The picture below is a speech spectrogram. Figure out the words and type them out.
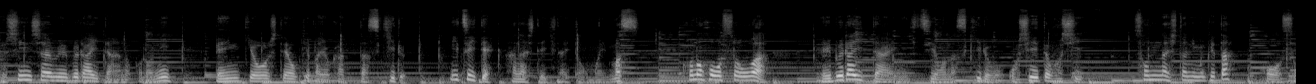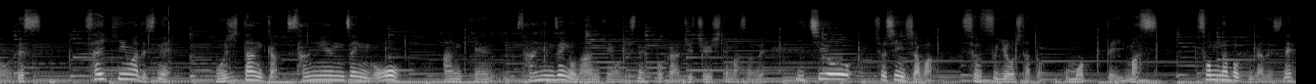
初心者ウェブライターの頃に勉強しておけばよかったスキルについて話していきたいと思います。この放送はウェブライターに必要なスキルを教えてほしい。そんな人に向けた放送です。最近はですね文字単価3円前後を案件3円前後の案件をですね僕は受注してますので一応初心者は卒業したと思っています。そんな僕がですね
